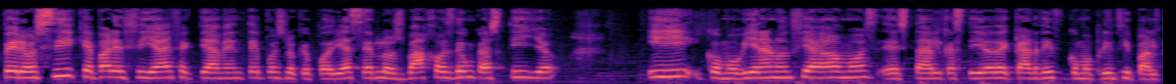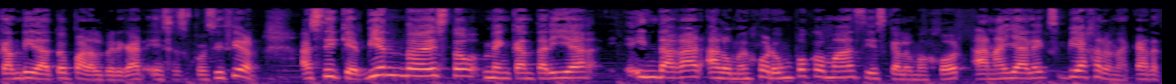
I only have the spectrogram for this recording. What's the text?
pero sí que parecía efectivamente pues lo que podría ser los bajos de un castillo y como bien anunciábamos está el castillo de Cardiff como principal candidato para albergar esa exposición. Así que viendo esto me encantaría indagar a lo mejor un poco más y es que a lo mejor Ana y Alex viajaron a Cardiff.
